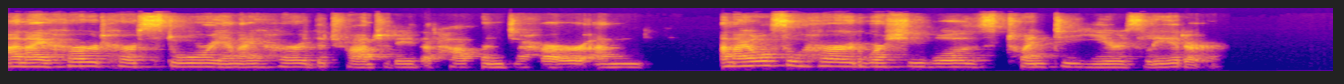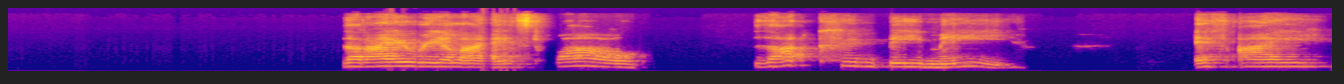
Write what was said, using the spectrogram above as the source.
And I heard her story and I heard the tragedy that happened to her. And, and I also heard where she was 20 years later that I realized, wow, that could be me if I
